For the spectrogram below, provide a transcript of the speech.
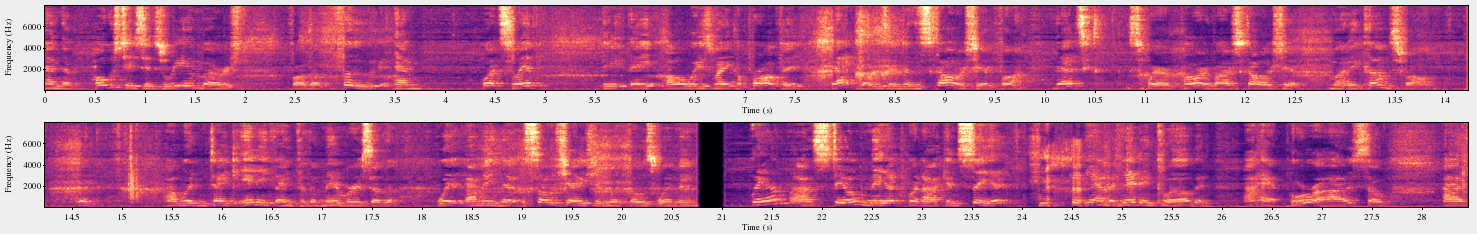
and the hostess is reimbursed for the food and what's left. They, they always make a profit. That goes into the scholarship fund. That's where part of our scholarship money comes from. But I wouldn't take anything for the members of the, with, I mean, the association with those women. Well, I still knit when I can see it. we have a knitting club, and I have poor eyes, so I'm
